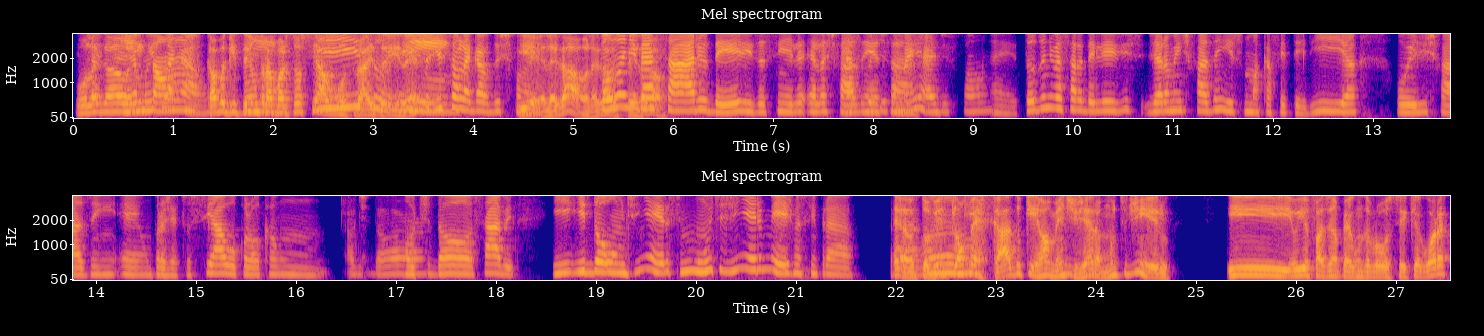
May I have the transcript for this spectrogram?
Pô, legal, é hein? muito Então, legal. Acaba que tem um Sim. trabalho social por trás aí, né? Isso, Sim. isso é o legal dos fãs. E é legal, legal. Todo isso aí é legal. aniversário deles, assim, elas fazem essa. essa. também é de fã. É, todo aniversário deles, eles geralmente fazem isso numa cafeteria, ou eles fazem é, um projeto social, ou colocam um, Outdoor. um outdoor, sabe? E, e doam dinheiro, assim, muito dinheiro mesmo, assim, pra. É, eu tô vendo que é um mercado que realmente Sim. gera muito dinheiro. E eu ia fazer uma pergunta pra você que agora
